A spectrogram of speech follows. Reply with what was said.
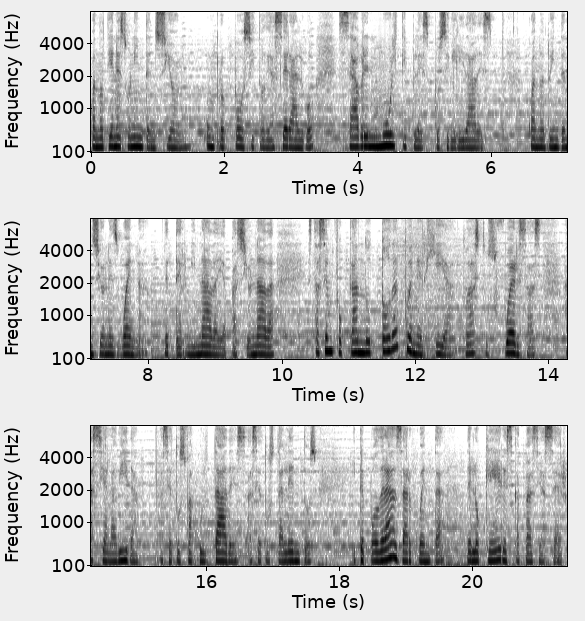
Cuando tienes una intención, un propósito de hacer algo, se abren múltiples posibilidades. Cuando tu intención es buena, determinada y apasionada, estás enfocando toda tu energía, todas tus fuerzas hacia la vida, hacia tus facultades, hacia tus talentos, y te podrás dar cuenta de lo que eres capaz de hacer.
